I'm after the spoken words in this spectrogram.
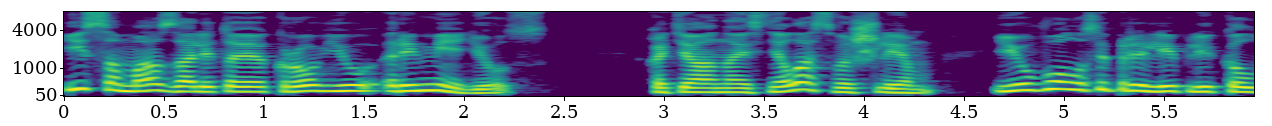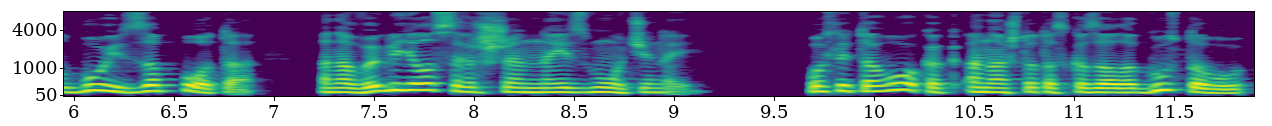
и сама залитая кровью Ремедиос. Хотя она и сняла свой шлем, ее волосы прилипли ко лбу из-за пота, она выглядела совершенно измученной. После того, как она что-то сказала Густаву,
